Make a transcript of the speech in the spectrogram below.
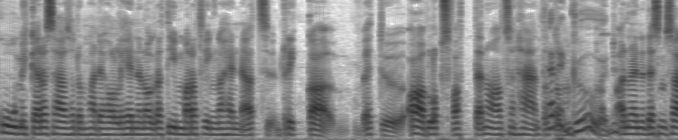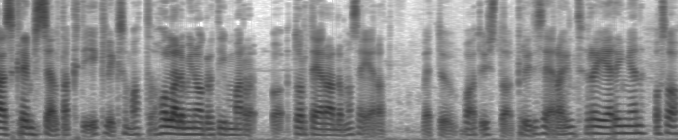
komiker och så här så de hade hållit henne några timmar och tvingat henne att dricka vet du, avloppsvatten och allt sånt här. Att de Herregud. använder det som så här skrämseltaktik liksom att hålla dem i några timmar, tortera dem och säger att vet du, var tysta och kritisera inte regeringen och så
